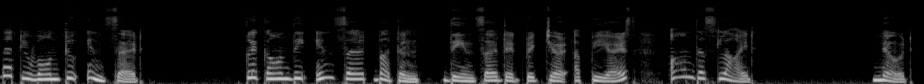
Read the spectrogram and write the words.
that you want to insert. Click on the Insert button. The inserted picture appears on the slide. Note,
